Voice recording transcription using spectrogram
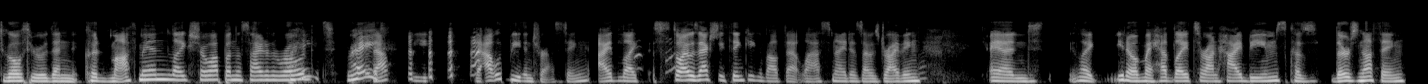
to go through, then could Mothman like show up on the side of the road? right, right. That would be that would be interesting. I'd like so I was actually thinking about that last night as I was driving and like, you know, my headlights are on high beams cuz there's nothing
